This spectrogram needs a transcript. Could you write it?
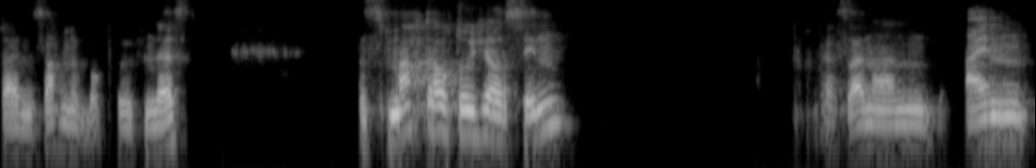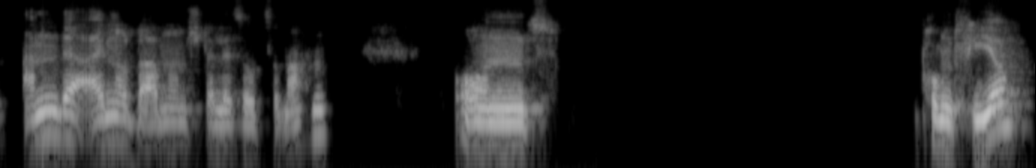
deine Sachen überprüfen lässt. Es macht auch durchaus Sinn, das an, ein, an der einen oder anderen Stelle so zu machen. Und Punkt 4,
